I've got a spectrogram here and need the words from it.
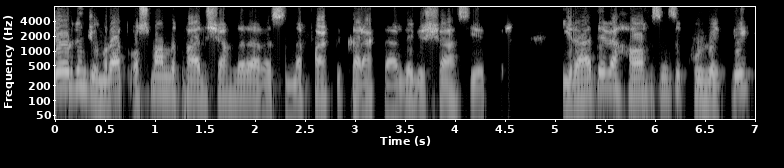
Dördüncü Murat Osmanlı padişahları arasında farklı karakterde bir şahsiyettir. İrade ve hafızası kuvvetli,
